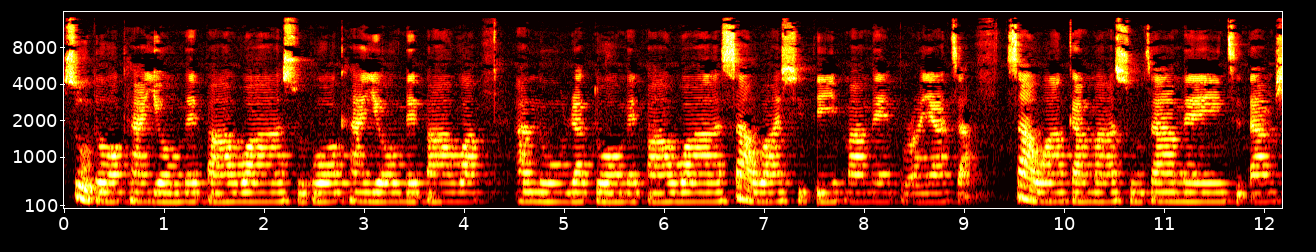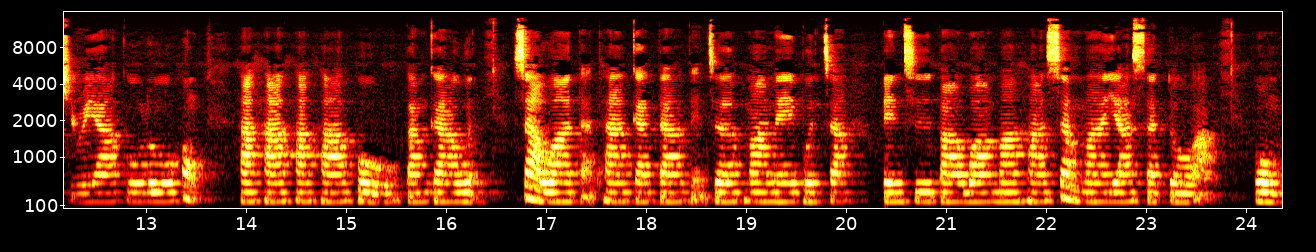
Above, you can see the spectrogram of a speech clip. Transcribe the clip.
速多堪尤梅巴哇，速波堪尤梅巴哇，阿努拉多梅巴哇，萨瓦悉地玛梅布拉雅扎，萨瓦伽玛苏扎梅，只当悉瑞亚咕噜吽，哈哈哈哈吼，邦嘎温，萨瓦达他嘎达变则玛梅本扎。变兹巴瓦玛哈萨玛雅萨多啊，唵，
